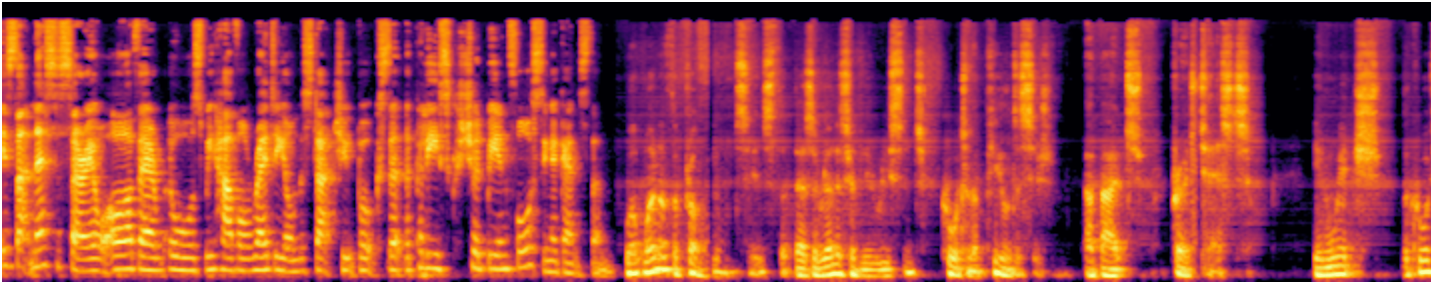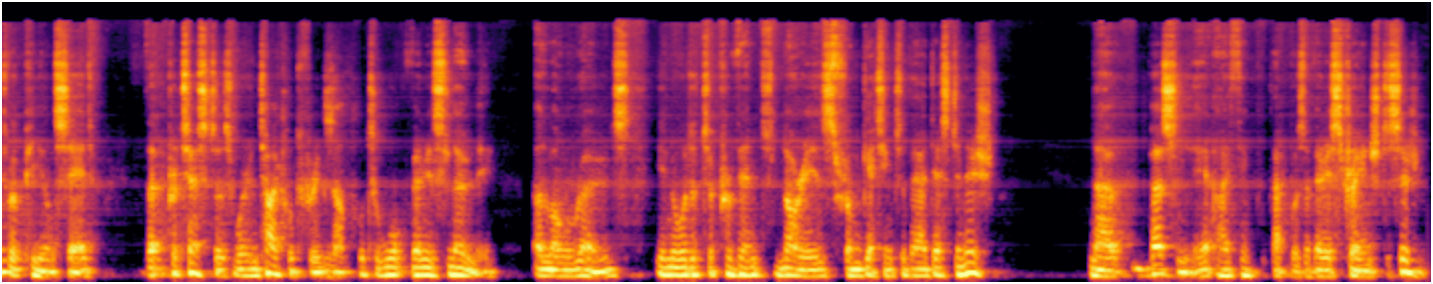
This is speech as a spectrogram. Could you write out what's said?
Is that necessary, or are there laws we have already on the statute books that the police should be enforcing against them? Well, one of the problems is that there's a relatively recent Court of Appeal decision about protests in which the Court of Appeal said that protesters were entitled, for example, to walk very slowly along roads in order to prevent lorries from getting to their destination. Now, personally, I think that was a very strange decision.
